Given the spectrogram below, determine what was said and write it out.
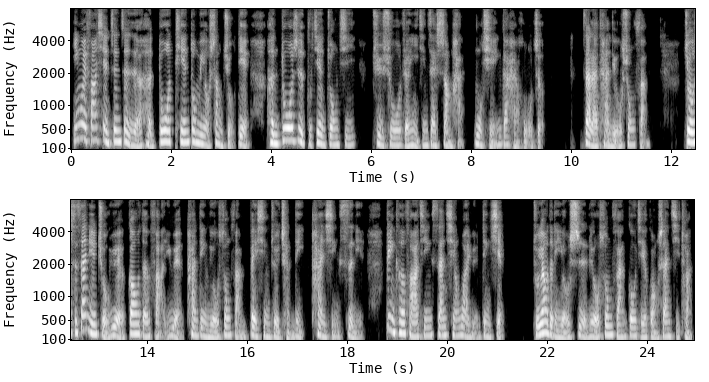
因为发现真正人很多天都没有上酒店，很多日不见踪迹。据说人已经在上海，目前应该还活着。再来看刘松凡，九十三年九月，高等法院判定刘松凡背信罪成立，判刑四年，并科罚金三千万元定谳。主要的理由是刘松凡勾结广山集团。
